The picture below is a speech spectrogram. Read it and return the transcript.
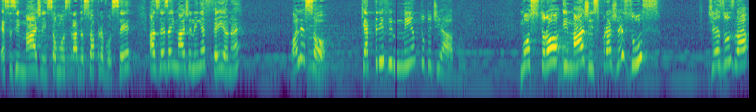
essas imagens são mostradas só para você? Às vezes a imagem nem é feia, né? Olha só, que atrevimento do diabo. Mostrou imagens para Jesus. Jesus lá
